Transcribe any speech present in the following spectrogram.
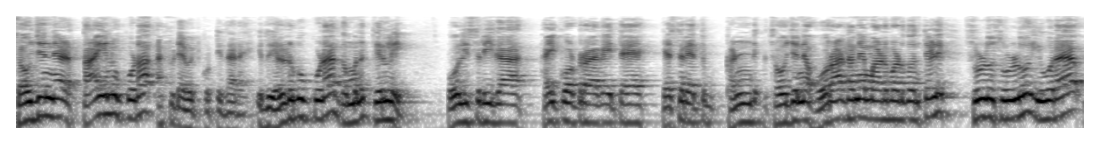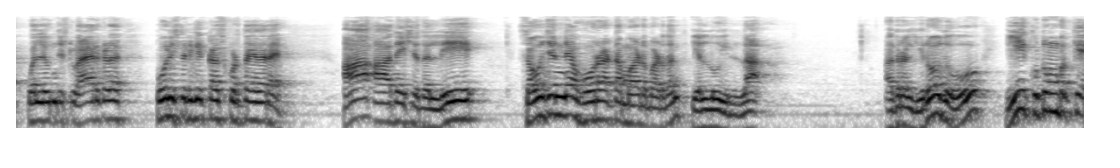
ಸೌಜನ್ಯ ತಾಯಿನೂ ಕೂಡ ಅಫಿಡವಿಟ್ ಕೊಟ್ಟಿದ್ದಾರೆ. ಇದು ಎಲ್ರಿಗೂ ಕೂಡ ಗಮನಕ್ಕಿರಲಿ. ಪೊಲೀಸರೀಗ ಹೈಕೋರ್ಟ್ ಆಗೈತೆ ಹೆಸರೆತ್ತು ಖಂಡ, ಸೌಜನ್ಯ ಹೋರಾಟನೇ ಮಾಡಬಾರ್ದು ಅಂತೇಳಿ ಸುಳ್ಳು ಸುಳ್ಳು ಇವರ ಒಂದಿಷ್ಟು ಲಾಯರ್ಗಳ ಪೊಲೀಸರಿಗೆ ಕಳಿಸ್ಕೊಡ್ತಾ ಇದ್ದಾರೆ. ಆ ಆದೇಶದಲ್ಲಿ ಸೌಜನ್ಯ ಹೋರಾಟ ಮಾಡಬಾರ್ದಂತ ಎಲ್ಲೂ ಇಲ್ಲ. ಅದರಲ್ಲಿ ಇರೋದು ಈ ಕುಟುಂಬಕ್ಕೆ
